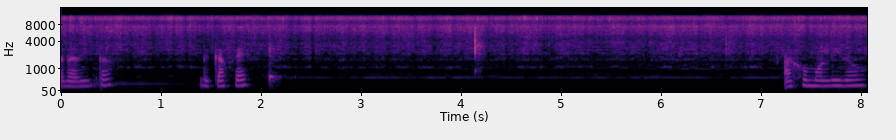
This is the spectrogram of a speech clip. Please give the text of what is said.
cucharadita de café. Ajo molido,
